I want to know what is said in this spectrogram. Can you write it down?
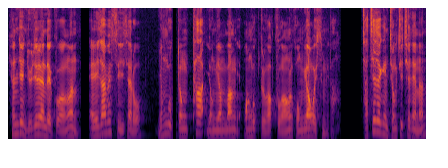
현재 뉴질랜드의 국왕은 엘리자베스 2세로 영국 등 타 영연방 왕국들과 국왕을 공유하고 있습니다. 자체적인 정치체제는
